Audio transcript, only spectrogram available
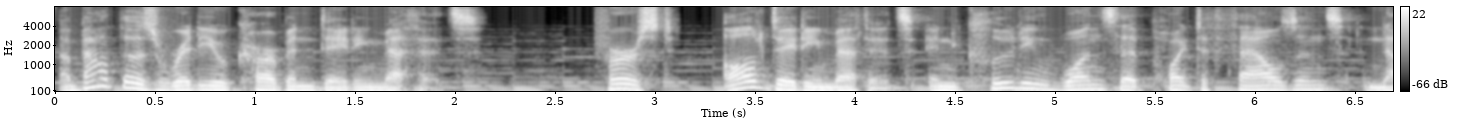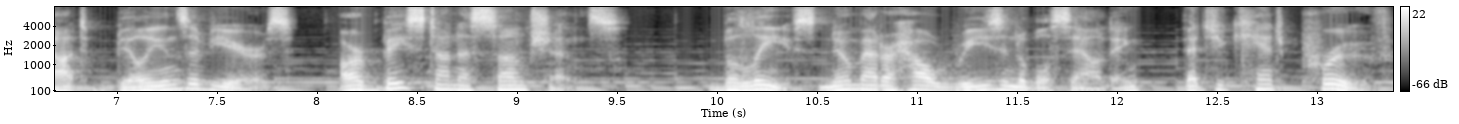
about those radiocarbon dating methods. First, all dating methods, including ones that point to thousands, not billions of years, are based on assumptions. Beliefs, no matter how reasonable sounding, that you can't prove,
